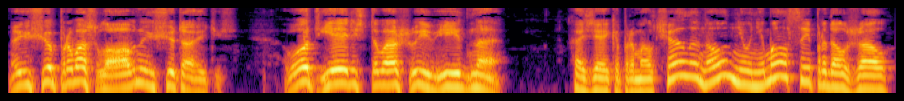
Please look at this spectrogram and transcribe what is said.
А еще православные считаетесь. Вот ересь-то вашу и видно. Хозяйка промолчала, но он не унимался и продолжал.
